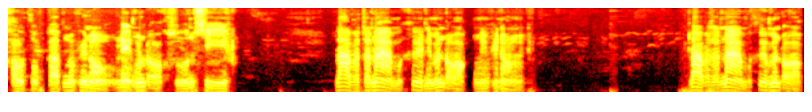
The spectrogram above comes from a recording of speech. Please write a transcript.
เขาตกทับเนาะพี่น้อง เลขมันออก 04ล่าวพัฒนาเมื่อนนี่มันออกนี่พี่น้องล่าวพัฒนาเมื่อนมันออก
